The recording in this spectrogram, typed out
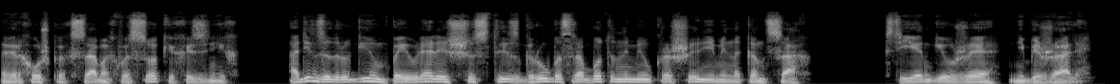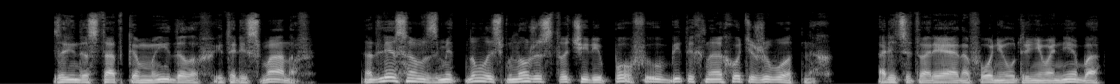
На верхушках самых высоких из них один за другим появлялись шесты с грубо сработанными украшениями на концах. Стиенги уже не бежали. За недостатком идолов и талисманов над лесом взметнулось множество черепов и убитых на охоте животных, олицетворяя на фоне утреннего неба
